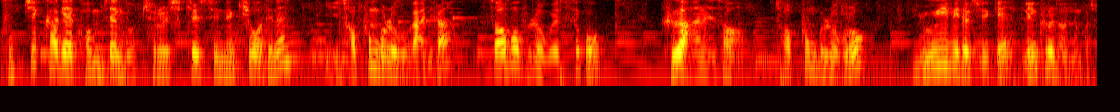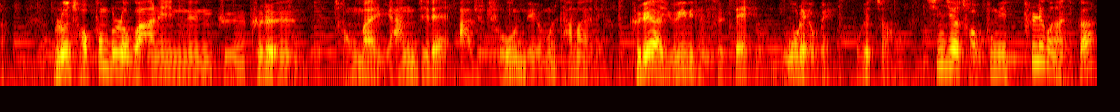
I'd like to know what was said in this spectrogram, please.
굵직하게 검색 노출을 시킬 수 있는 키워드는 이 저품 블로그가 아니라 서브 블로그에 쓰고 그 안에서 저품 블로그로 유입이 될 수 있게 링크를 넣는 거죠. 물론 저품 블로그 안에 있는 그 글은 정말 양질의 아주 좋은 내용을 담아야 돼요. 그래야 유입이 됐을 때 오래오래 보겠죠. 심지어 저품이 풀리고 나니까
